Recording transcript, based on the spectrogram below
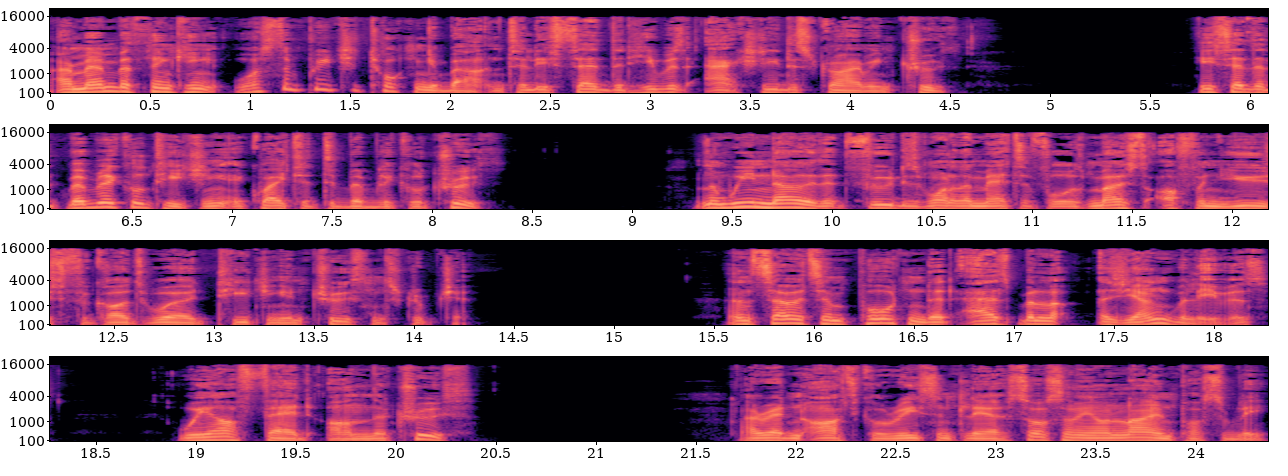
I remember thinking, what's the preacher talking about until he said that he was actually describing truth. He said that biblical teaching equated to biblical truth. And we know that food is one of the metaphors most often used for God's word, teaching, and truth in scripture. And so it's important that as, as young believers, we are fed on the truth. I read an article recently, I saw something online possibly,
